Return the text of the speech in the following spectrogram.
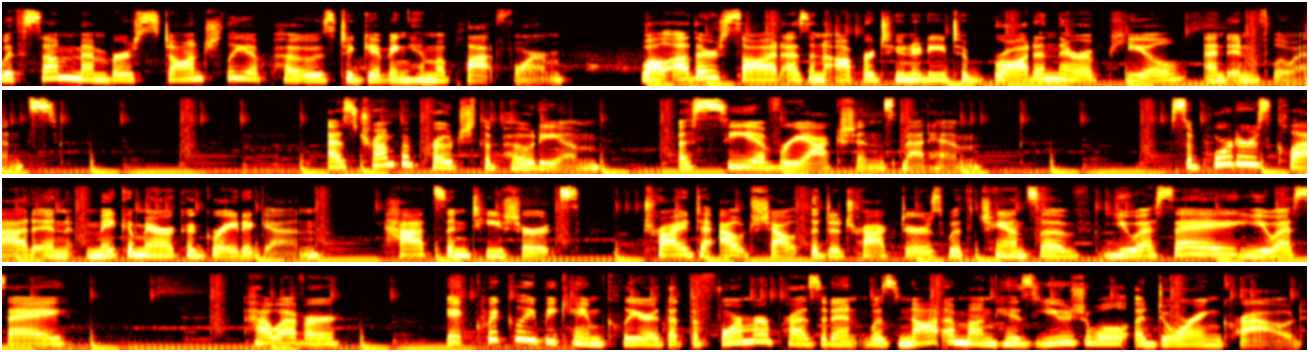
with some members staunchly opposed to giving him a platform, while others saw it as an opportunity to broaden their appeal and influence. As Trump approached the podium, a sea of reactions met him. Supporters clad in Make America Great Again, hats and t shirts, tried to outshout the detractors with chants of USA, USA. However, it quickly became clear that the former president was not among his usual adoring crowd.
